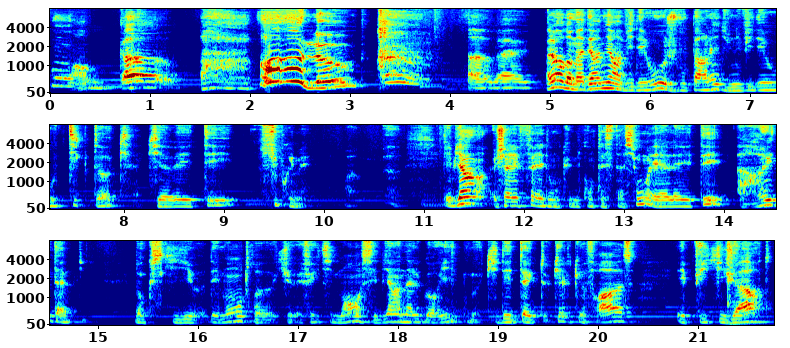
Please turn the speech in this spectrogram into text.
font encore. Oh l'autre. Alors dans ma dernière vidéo, je vous parlais d'une vidéo TikTok qui avait été supprimée. Eh bien, j'avais fait donc une contestation et elle a été rétablie. Donc ce qui euh, démontre qu'effectivement, c'est bien un algorithme qui détecte quelques phrases et puis qui jarte.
